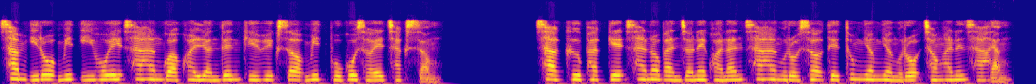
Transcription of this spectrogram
3. 1호 및 2호의 사항과 관련된 계획서 및 보고서의 작성 4. 그 밖의 산업안전에 관한 사항으로서 대통령령으로 정하는 사항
